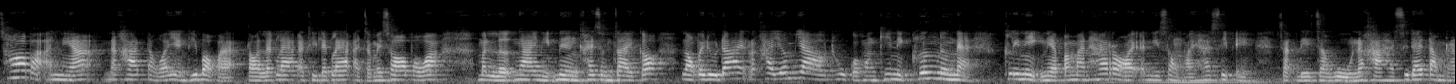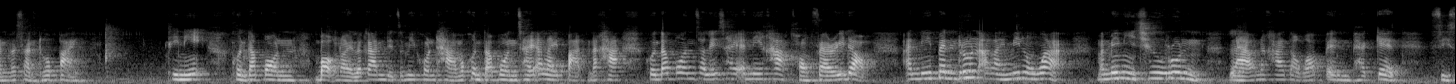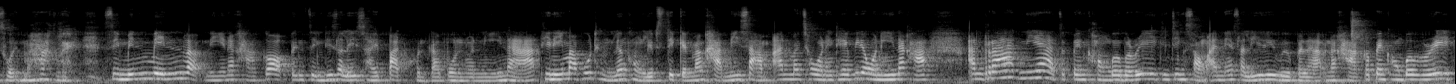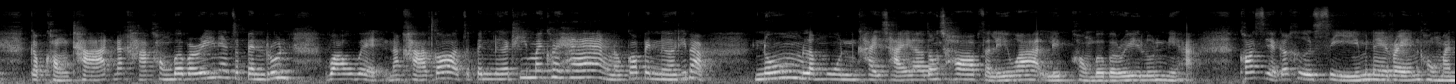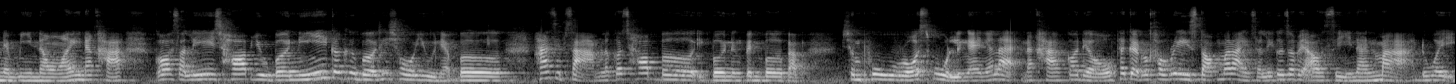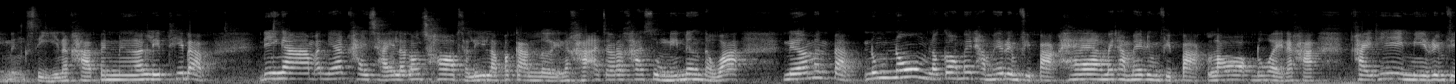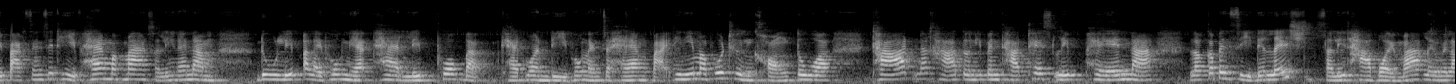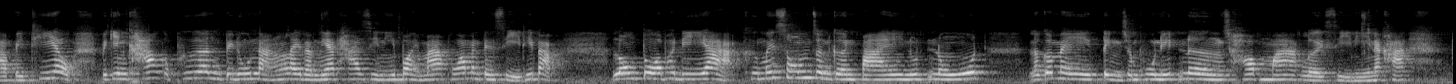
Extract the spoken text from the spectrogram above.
ชอบอะอันเนี้ยนะคะ แต่ว่าอย่างที่บอกอะตอนแรก ๆ อาทิตย์แรก ๆ อาจจะไม่ชอบเพราะว่ามันเลอะง่ายนิดนึง ใครสนใจก็ลองไปดูได้ราคาย่อมยาวถูกกว่าของคลินิกครึ่งหนึ่งเนี่ยคลินิกเนี่ยประมาณ 500 อันนี้ 250 เอง จากเดจาวูนะคะหาซื้อได้ตามร้านวสันต์ทั่วไป ทีนี้ขนตาบนบอกหน่อยละกันเดี๋ยวจะมีคนถามว่าขนตาบนใช้อะไรปัดนะคะขนตาบนจะใช้อันนี้ค่ะของ Fairy Dog อันนี้เป็นรุ่นอะไรไม่รู้อะ มันไม่มีชื่อรุ่นแล้วนะคะ แต่ว่าเป็นแพ็กเกจสีสวยมากเลย สีมิ้นมิ้นท์แบบนี้นะคะ ก็เป็นสิ่งที่สลิใช้ปัดขนตาบนวันนี้นะ ทีนี้มาพูดถึงเรื่องของลิปสติกกันบ้างค่ะ มี 3 อันมาโชว์ในเทปวิดีโอนี้นะคะ อันแรกเนี่ยจะเป็นของ Burberry จริง ๆ 2 อันเนี้ยสลิรีวิวไปแล้วนะคะ ก็เป็นของ Burberry กับของ Tarte นะคะ ของ Burberry เนี่ยจะเป็นรุ่น Velvet นะคะ ก็จะเป็นเนื้อที่ไม่ค่อยแห้ง แล้วก็เป็นเนื้อที่แบบ นุ่มละมุนใครใช้แล้วต้องชอบสลีว่าลิปของ Burberry รุ่นเนี้ยข้อเสียก็คือสีในเรนจ์ของมันเนี่ยมีน้อยนะคะ ก็สลีชอบอยู่เบอร์นี้ก็คือเบอร์ที่โชว์อยู่เนี่ยเบอร์ 53 แล้วก็ชอบเบอร์อีกเบอร์หนึ่งเป็นเบอร์แบบชมพูโรสวูดหรือไงเนี่ยแหละนะคะ ก็เดี๋ยวถ้าเกิดว่าเขารีสต็อกเมื่อไหร่สลีก็จะไปเอาสีนั้นมาด้วยอีกหนึ่งสีนะคะ เป็นเนื้อลิปที่แบบ ดีงามอันนี้ใครใช้แล้วต้องชอบสาลีรับประกันเลยนะคะ อาจจะราคาสูงนิดนึง แต่ว่าเนื้อมันแบบนุ่มๆ แล้วก็ไม่ทำให้ริมฝีปากแห้ง ไม่ทำให้ริมฝีปากลอกด้วยนะคะ ใครที่มีริมฝีปากเซนซิทีฟแห้งมากๆสาลีแนะนำดูลิปอะไรพวกนี้แทนลิปพวกแบบแคทวันดีพวกนั้นจะแห้งไป ทีนี้มาพูดถึงของตัวทาร์ตนะคะ ตัวนี้เป็นทาร์ตเทสลิปเพนนะ แล้วก็เป็นสีเดลิชสาลีทาบ่อยมากเลยเวลาไปเที่ยว ไปกินข้าวกับเพื่อน ไปดูหนังอะไรแบบเนี้ยทาสีนี้บ่อยมาก เพราะว่ามันเป็นสีที่แบบลงตัวพอดีอะคือไม่ส้มจนเกินไปนุดนูดแล้วก็มีติ่งชมพูนิดนึงชอบมากเลยสีนี้นะคะ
